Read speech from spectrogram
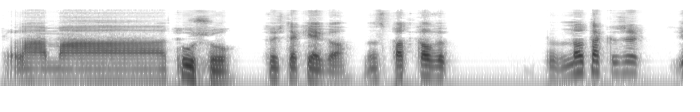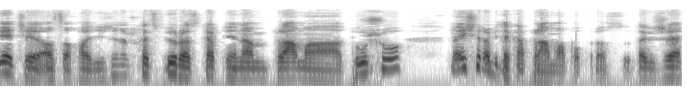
plama tuszu, coś takiego. No spadkowy, no tak, że wiecie o co chodzi, że na przykład z pióra skapnie nam plama tuszu, no i się robi taka plama po prostu. Także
